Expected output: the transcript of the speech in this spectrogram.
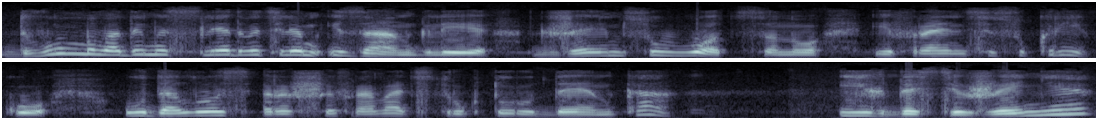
двум молодым исследователям из Англии, Джеймсу Уотсону и Фрэнсису Крику, удалось расшифровать структуру ДНК, их достижение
